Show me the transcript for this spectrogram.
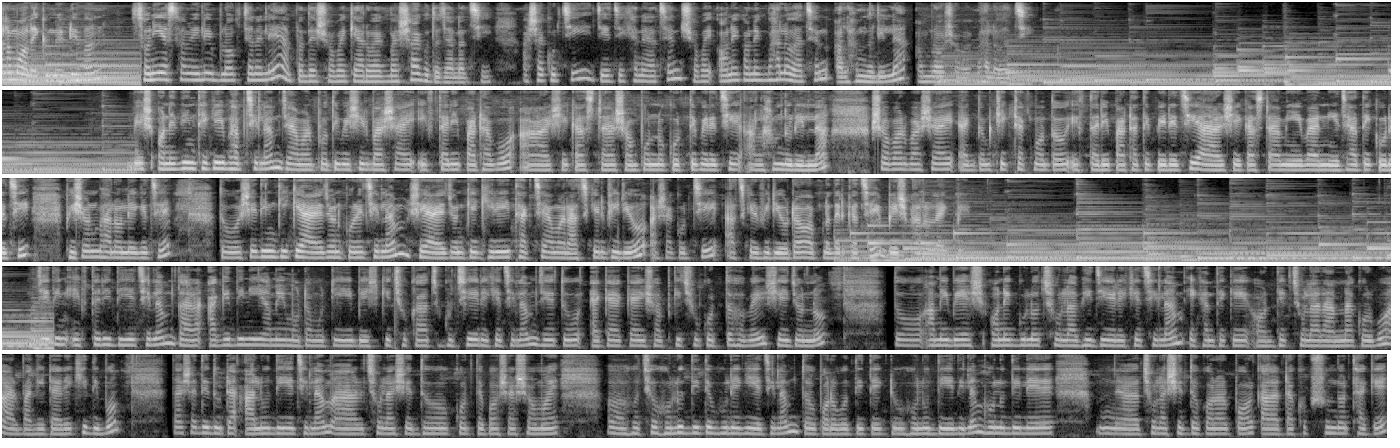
আলাইকুম, everyone. Sonia's family blog চ্যানেলে আপনাদের সবাইকে আরও একবার স্বাগত জানাচ্ছি। আশা করছি যে যেখানে আছেন সবাই অনেক অনেক ভালো আছেন। আলহামদুলিল্লাহ, আমরাও সবাই ভালো আছি। বেশ অনেকদিন থেকেই ভাবছিলাম যে আমার প্রতিবেশীর বাসায় ইফতারি পাঠাবো আর সেই কাজটা সম্পূর্ণ করতে পেরেছি, আলহামদুলিল্লাহ। সবার বাসায় একদম ঠিকঠাক মতো ইফতারি পাঠাতে পেরেছি আর সেই কাজটা আমি এবার নিজ হাতে করেছি, ভীষণ ভালো লেগেছে। তো সেদিন কী কী আয়োজন করেছিলাম, সেই আয়োজনকে ঘিরেই থাকছে আমার আজকের ভিডিও। আশা করছি আজকের ভিডিওটাও আপনাদের কাছে বেশ ভালো লাগবে। যেদিন ইফতারি দিয়েছিলাম, তার আগের দিনই আমি মোটামুটি বেশ কিছু কাজ গুছিয়ে রেখেছিলাম, যেহেতু একা একাই সব কিছু করতে হবে, সেই জন্য। তো আমি বেশ অনেকগুলো ছোলা ভিজিয়ে রেখেছিলাম। এখান থেকে অর্ধেক ছোলা রান্না করব আর বাকিটা রেখে দিব। তার সাথে দুটো আলু দিয়েছিলাম আর ছোলা সেদ্ধ করতে বসার সময় হচ্ছে হলুদ দিতে ভুলে গিয়েছিলাম। তো পরবর্তীতে একটু হলুদ দিয়ে দিলাম। হলুদ দিলে ছোলা সেদ্ধ করার পর কালারটা খুব সুন্দর থাকে।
